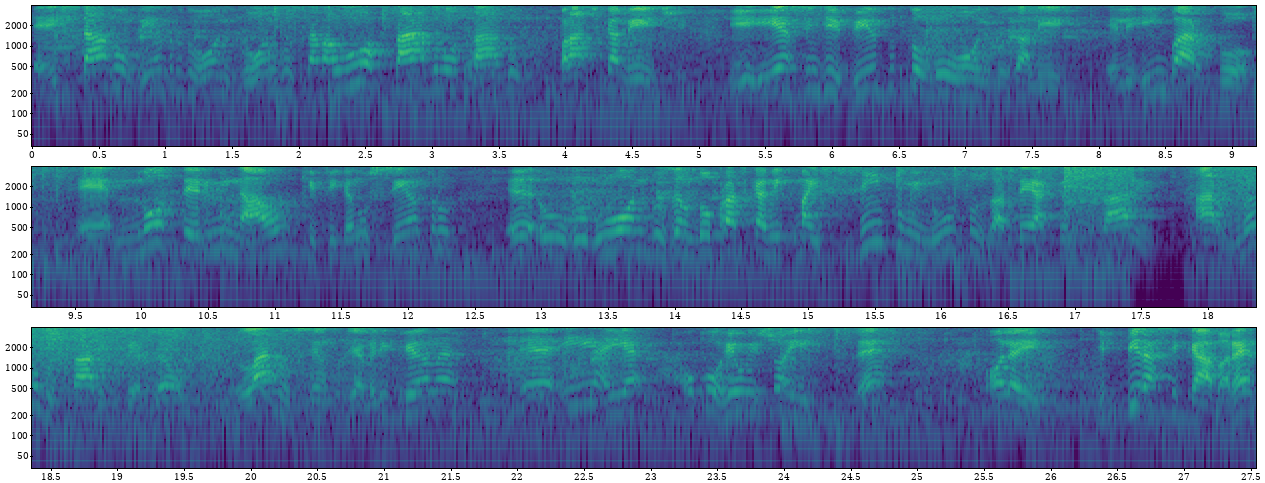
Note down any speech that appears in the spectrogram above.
é, estavam dentro do ônibus. O ônibus estava lotado, lotado praticamente. E, e esse indivíduo tomou o ônibus ali, ele embarcou é, no terminal que fica no centro é, o, o, o, ônibus andou praticamente mais cinco minutos até a Campos Sales, Armando Sales, perdão, lá no centro de Americana, e aí ocorreu isso aí, né? Olha aí, de Piracicaba, né?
